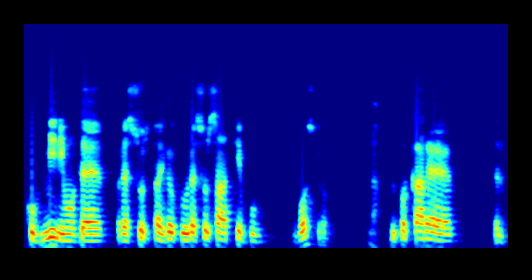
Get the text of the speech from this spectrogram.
cu minimum de resurse, adică cu resursa timpul vostru, da. după care îl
